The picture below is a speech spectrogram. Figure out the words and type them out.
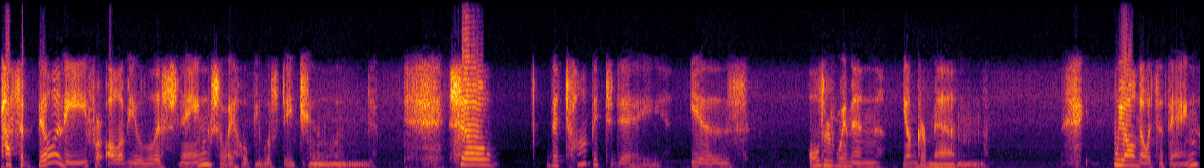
possibility for all of you listening, so I hope you will stay tuned. So, the topic today is older women, younger men we all know it's a thing.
